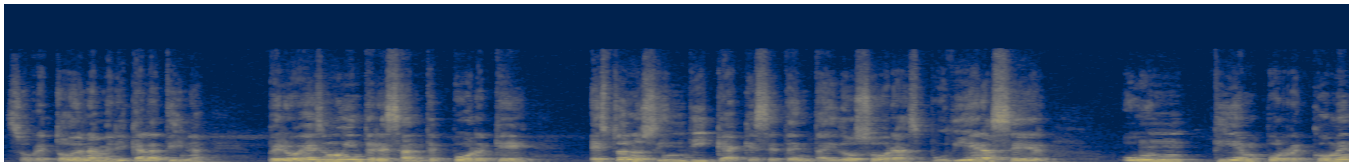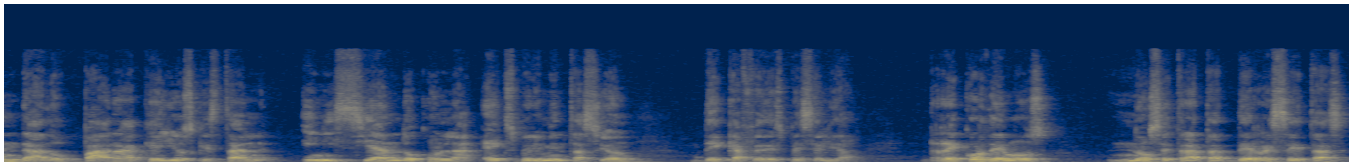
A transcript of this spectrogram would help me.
sobre todo en América Latina, pero es muy interesante porque esto nos indica que 72 horas pudiera ser un tiempo recomendado para aquellos que están iniciando con la experimentación de café de especialidad. Recordemos, no se trata de recetas,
